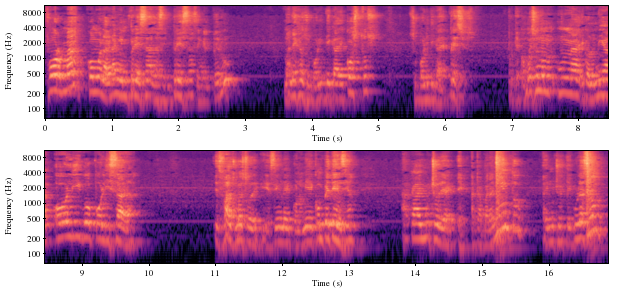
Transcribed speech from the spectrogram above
forma como la gran empresa, las empresas en el Perú, manejan su política de costos, su política de precios. Porque como es una, economía oligopolizada, es falso eso de que sea una economía de competencia, acá hay mucho de acaparamiento, hay mucha especulación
